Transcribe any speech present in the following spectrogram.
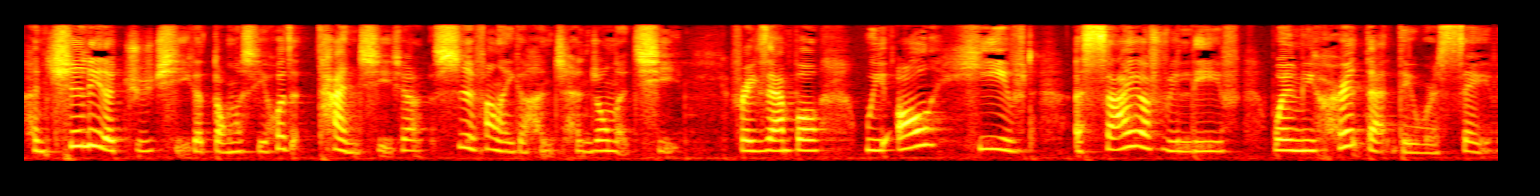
很吃力的举起一个东西，或者叹气，像释放了一个很沉重的气。For example, we all heaved a sigh of relief when we heard that they were safe。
